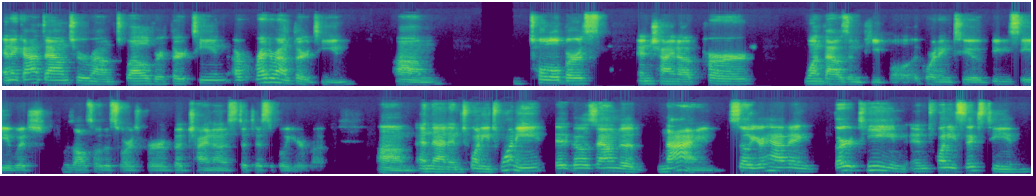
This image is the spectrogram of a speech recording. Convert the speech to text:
And it got down to around 12 or 13, or right around 13 um, total births in China per 1,000 people, according to BBC, which was also the source for the China Statistical Yearbook. Um, and then in 2020, it goes down to nine. So you're having 13 in 2016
